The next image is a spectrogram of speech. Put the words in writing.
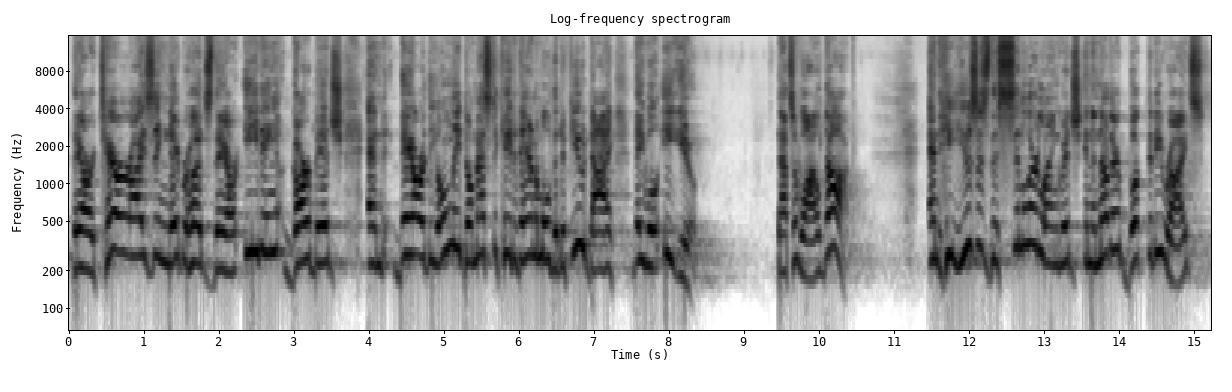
They are terrorizing neighborhoods. They are eating garbage. And they are the only domesticated animal that if you die, they will eat you. That's a wild dog. And he uses this similar language in another book that he writes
